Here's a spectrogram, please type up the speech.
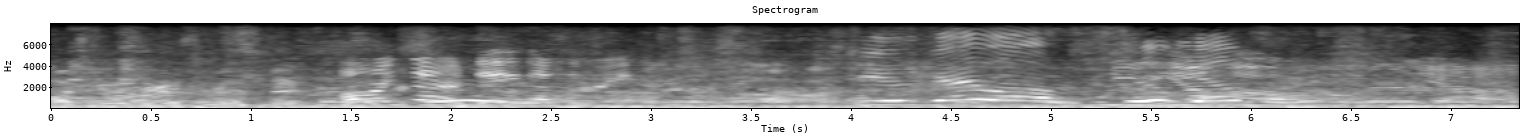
Watching it, I was like, I swear that's Oh, right there. Day got the green. Two yellow. Two yellow. Yeah.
